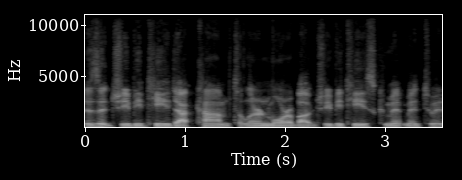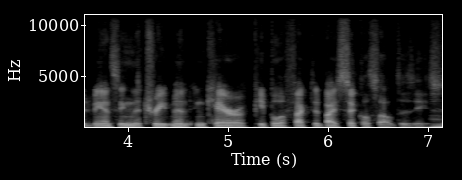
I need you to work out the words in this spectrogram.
Visit GBT.com to learn more about GBT's commitment to advancing the treatment and care of people affected by sickle cell disease.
